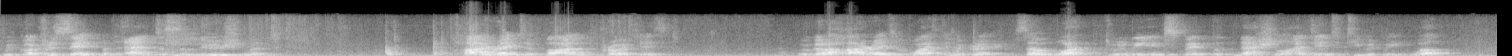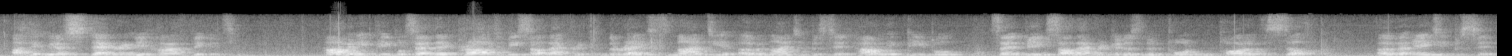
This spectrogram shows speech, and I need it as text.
We've got resentment and disillusionment, high rate of violent protest. We've got a high rate of white immigration. So what do we expect that national identity would be? Well, I think we have staggeringly high figures. How many people say they're proud to be South African? The rate is 90, over 90%. How many people say being South African is an important part of the self? Over 80%.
